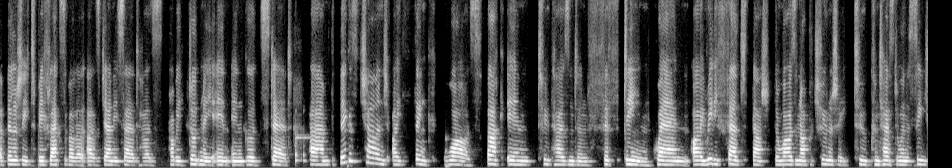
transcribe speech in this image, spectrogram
ability to be flexible, as Jenny said, has probably stood me in in good stead. Um, the biggest challenge I think was back in 2015 when I really felt that there was an opportunity to contest to win a seat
